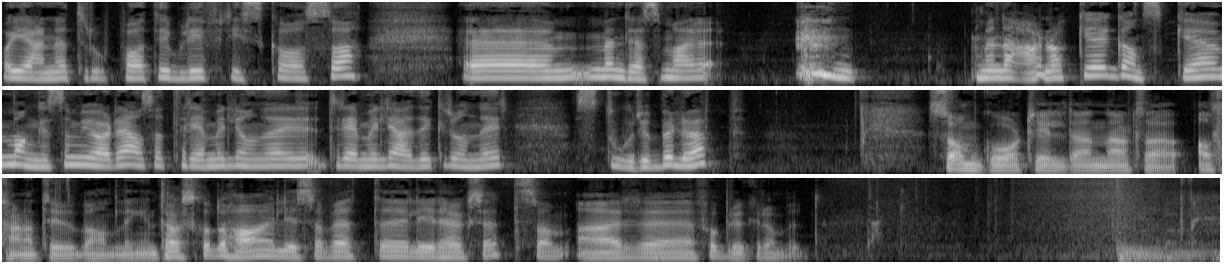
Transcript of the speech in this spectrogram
og gjerne tro på at de blir friske også. Eh, men det som er men det er nok ganske mange som gjør det. Altså 3, 3 milliarder kroner, store beløp som går til den alternative behandlingen. Takk skal du ha, Elisabeth Lire Haugseth, som er forbrukerombud. forbrukerombud.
